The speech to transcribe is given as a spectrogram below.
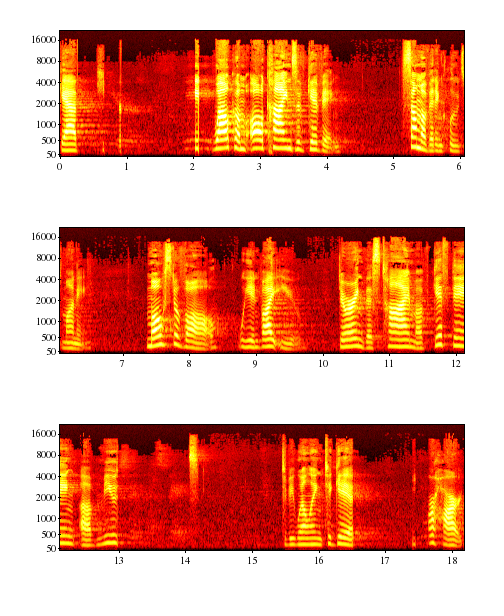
gathered here. We welcome all kinds of giving. Some of it includes money. Most of all, we invite you during this time of gifting, of music, to be willing to give your heart,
